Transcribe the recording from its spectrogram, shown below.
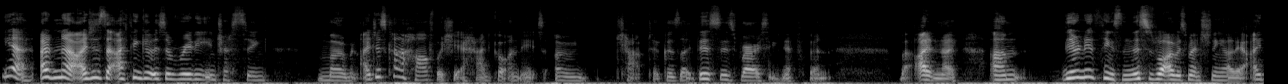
yeah i don't know. I just i think it was a really interesting moment. I just kind of half wish it had gotten its own chapter because like this is very significant. But i don't know. Um the only things and this is what i was mentioning earlier i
